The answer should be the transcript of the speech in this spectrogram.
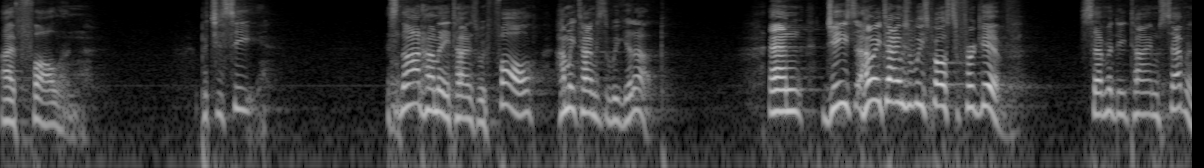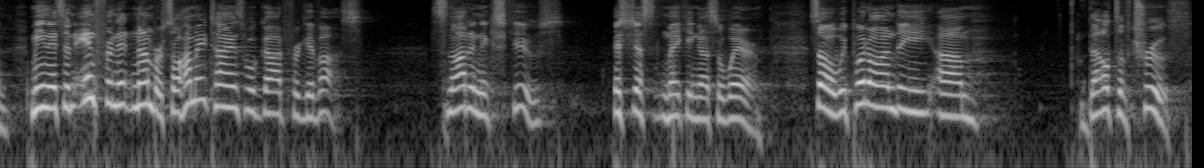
I've fallen. But you see, it's not how many times we fall, how many times do we get up? And Jesus, how many times are we supposed to forgive? 70 times 7. I mean, it's an infinite number. So, how many times will God forgive us? It's not an excuse, it's just making us aware. So we put on the um, belt of truth.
